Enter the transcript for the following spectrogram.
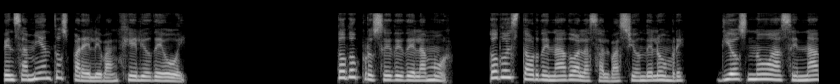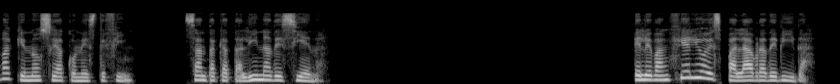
Pensamientos para el Evangelio de hoy. Todo procede del amor, todo está ordenado a la salvación del hombre, Dios no hace nada que no sea con este fin. Santa Catalina de Siena. El Evangelio es palabra de vida.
